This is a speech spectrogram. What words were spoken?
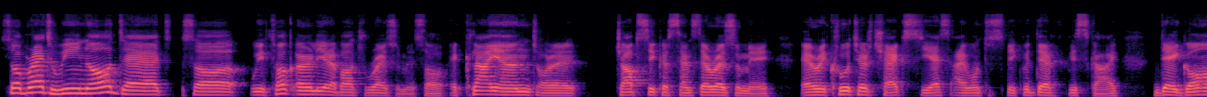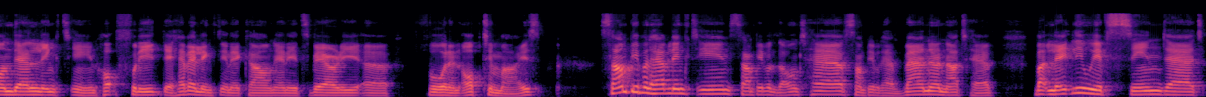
So, Brad, we know that. So, we talked earlier about resume. So, a client or a job seeker sends their resume. A recruiter checks, yes, I want to speak with their, this guy. They go on their LinkedIn. Hopefully, they have a LinkedIn account and it's very uh, full and optimized. Some people have LinkedIn, some people don't have, some people have banner, not have. But lately, we have seen that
